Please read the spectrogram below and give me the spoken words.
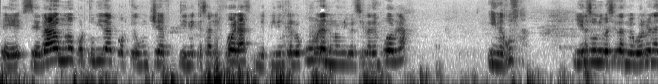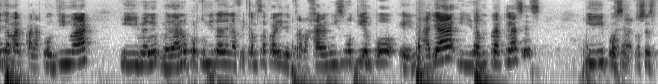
eh, se da una oportunidad porque un chef tiene que salir fuera y me piden que lo cubra en una universidad en Puebla y me gusta. Y en esa universidad me vuelven a llamar para continuar y me, dan la oportunidad en African Safari de trabajar al mismo tiempo en allá y dar, dar clases. Y pues entonces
